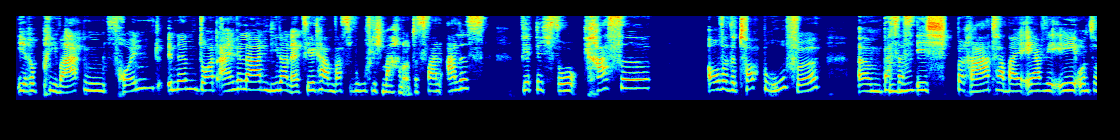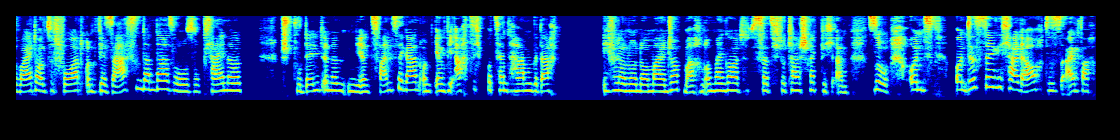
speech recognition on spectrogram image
ihre privaten Freundinnen dort eingeladen, die dann erzählt haben, was sie beruflich machen. Und das waren alles wirklich so krasse Over-the-Top-Berufe, ähm, was mhm. weiß ich, Berater bei RWE und so weiter und so fort. Und wir saßen dann da, so, so kleine StudentInnen in ihren Zwanzigern und irgendwie 80 Prozent haben gedacht, ich will doch nur einen normalen Job machen. Oh mein Gott, das hört sich total schrecklich an. So, und, und das denke ich halt auch, dass es einfach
